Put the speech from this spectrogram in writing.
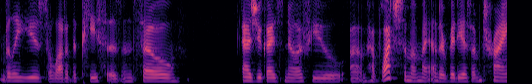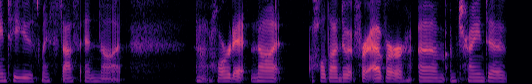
really used a lot of the pieces. And so as you guys know, if you um, have watched some of my other videos, I'm trying to use my stuff and not not hoard it, not hold on to it forever. Um, I'm trying to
